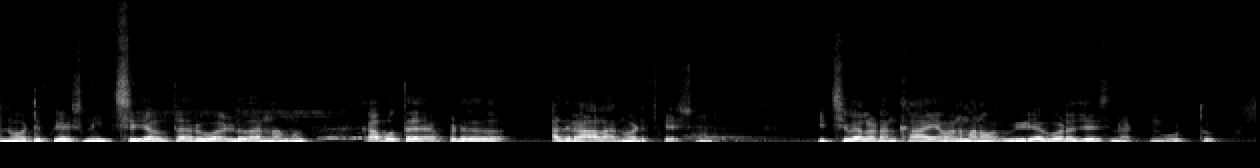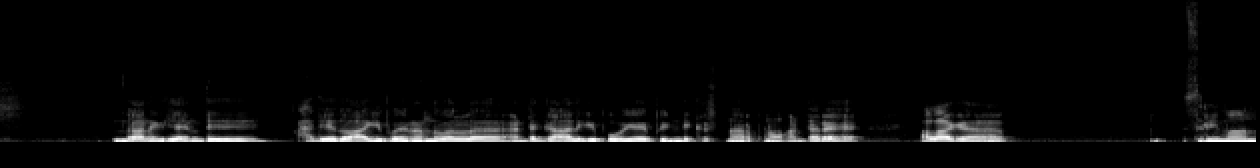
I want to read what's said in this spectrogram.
నోటిఫికేషన్ ఇచ్చి వెళ్తారు వాళ్ళు అన్నాము. కాకపోతే అప్పుడు అది రాలా నోటిఫికేషన్. ఇచ్చి వెళ్ళడం ఖాయం అని మనం ఒక వీడియో కూడా చేసినట్టు గుర్తు. దానికి ఏంటి? అదేదో ఆగిపోయినందువల్ల అంటే గాలికి పోయే పిండి కృష్ణార్పణం అంటారే? అలాగా శ్రీమాన్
